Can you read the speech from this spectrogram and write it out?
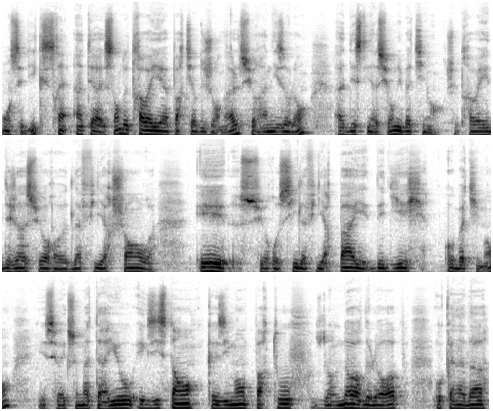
on s'est dit que ce serait intéressant de travailler à partir du journal sur un isolant à destination du bâtiment. Je travaillais déjà sur euh, de la filière chanvre et sur aussi la filière paille dédiée au bâtiment. Et c'est vrai que ce matériau existant quasiment partout dans le nord de l'Europe, au Canada,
